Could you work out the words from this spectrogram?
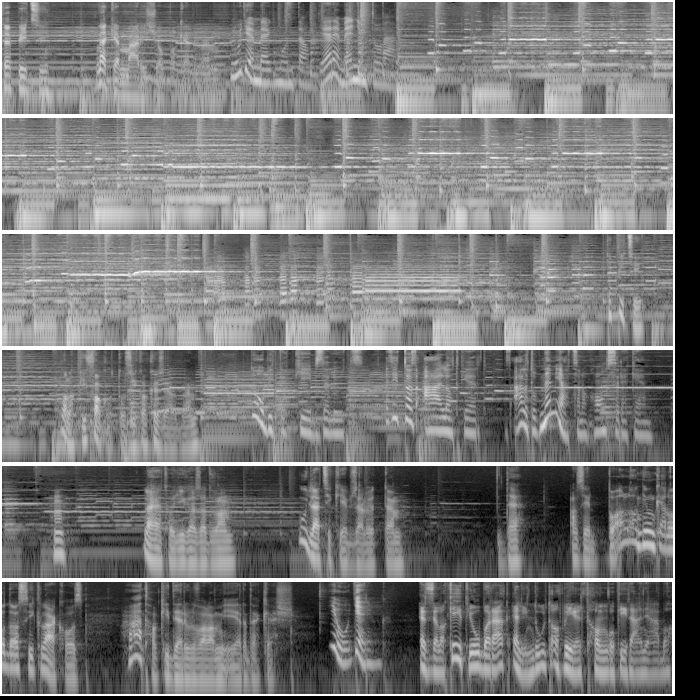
Te pici, nekem már is jobb a kedvem. Ugye megmondtam, gyere, menjünk tovább. Te pici, valaki fagottozik a közelben. Tóbi, te képzelődsz. Ez itt az állatkert. Az állatok nem játszanak hangszereken. Lehet, hogy igazad van. Úgy látszik képzelődtem. De azért ballangjunk el oda a sziklákhoz. Hát, ha kiderül valami érdekes. Jó, gyerünk. Ezzel a két jó barát elindult a vélt hangok irányába.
